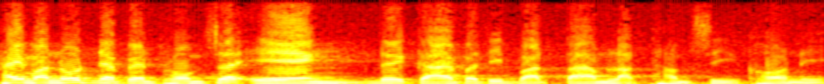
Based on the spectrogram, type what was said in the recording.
ให้มนุษย์เนี่ยเป็นพรหมซะเองด้วยการปฏิบัติตามหลักธรรมสี่ข้อนี้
